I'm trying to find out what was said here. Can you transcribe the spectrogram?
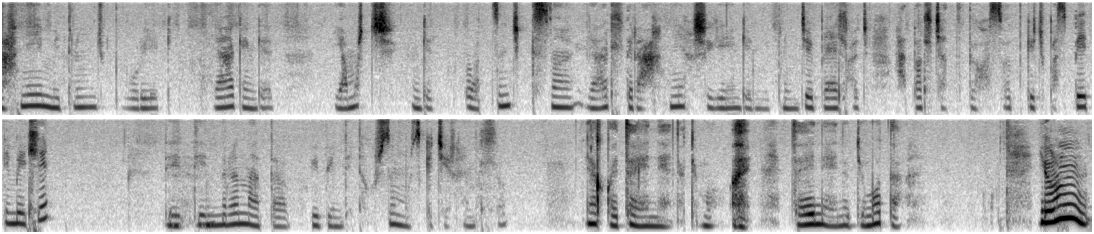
анхны мэдрэмж бүрийг яг ингээд ямар ч ингээд удсан ч гэсэн яг л тэр анхных шиг ингээд мэдрэмжээ байлгаж хадгалж чаддаг хосууд гэж бас байд юм байлээ. Тэгээд тэндэр нь одоо би биэндээ тохирсон хүмүүс гэж ярих юм болов. Яг гой за энэ хэнүүд юм уу? За энэ хэнүүд юм уу та? Ер нь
